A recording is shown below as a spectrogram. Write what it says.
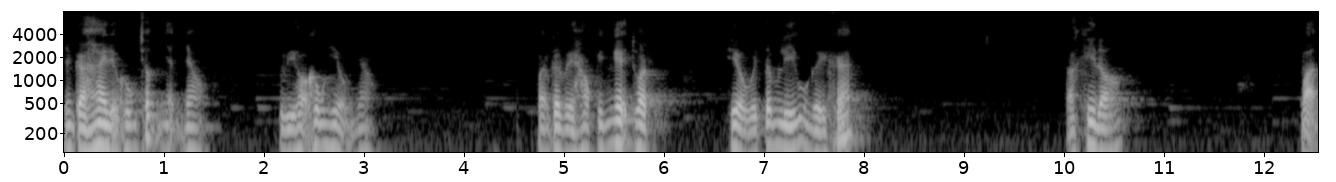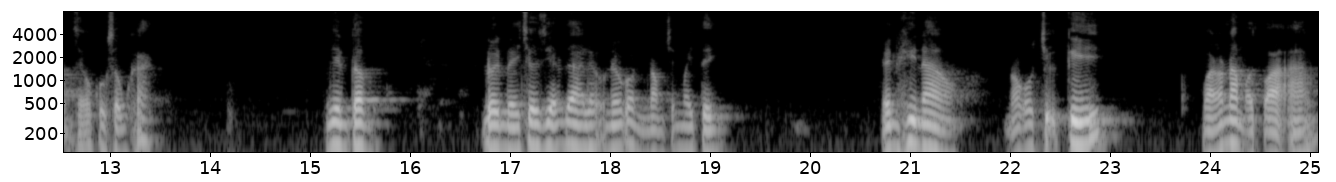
nhưng cả hai đều không chấp nhận nhau, bởi vì họ không hiểu nhau. Bạn cần phải học cái nghệ thuật, hiểu về tâm lý của người khác. Và khi đó, bạn sẽ có cuộc sống khác. Yên tâm, đơn đấy chưa diễn ra đâu, nếu còn nằm trên máy tính. Đến khi nào nó có chữ ký và nó nằm ở tòa án.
